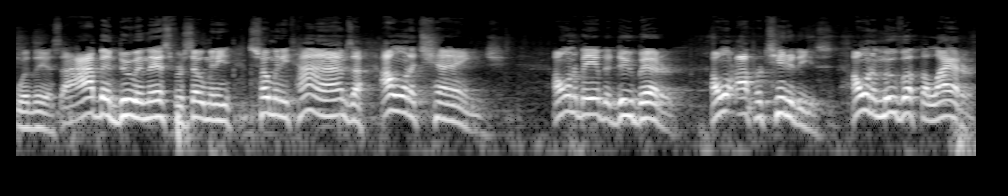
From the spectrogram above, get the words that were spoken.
with this. I've been doing this for so many, so many times. I, I want to change. I want to be able to do better. I want opportunities. I want to move up the ladder.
